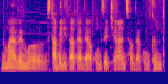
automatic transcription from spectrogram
Nu mai avem uh, stabilitatea de acum 10 ani sau de acum când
